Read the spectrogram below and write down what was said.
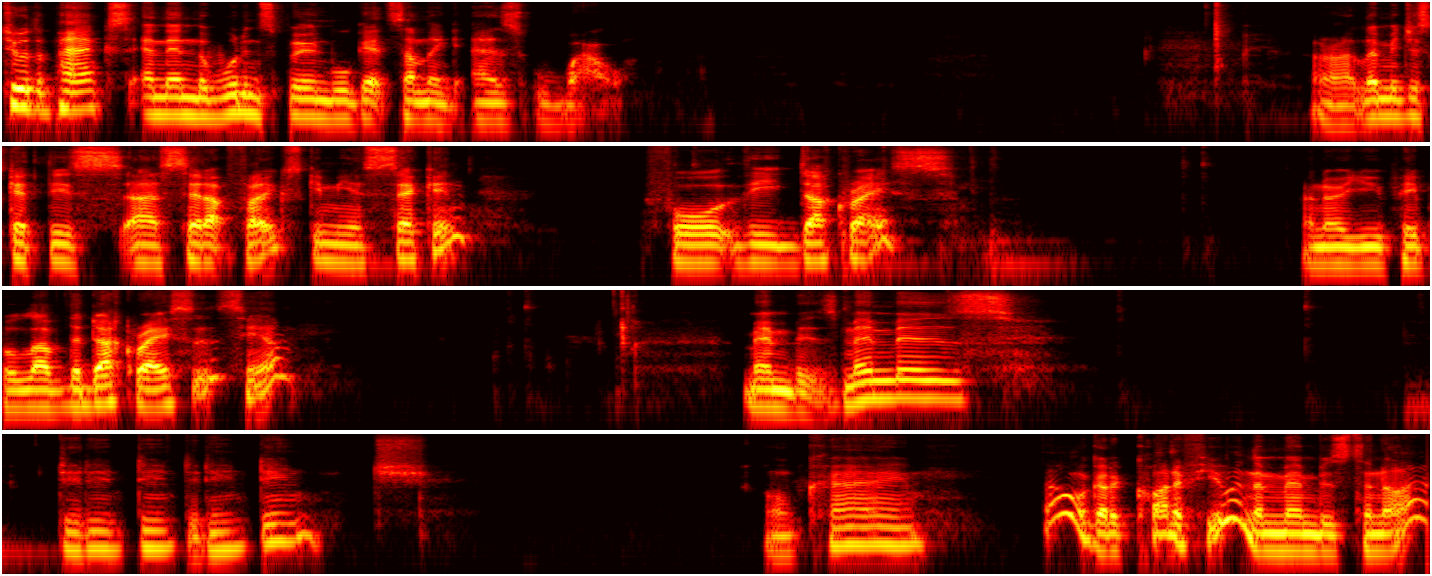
two of the packs, and then the wooden spoon will get something as well. All right, let me just get this uh, set up, folks. Give me a second for the duck race. I know you people love the duck races here. Members, members. Okay. Oh, we've got quite a few in the members tonight.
